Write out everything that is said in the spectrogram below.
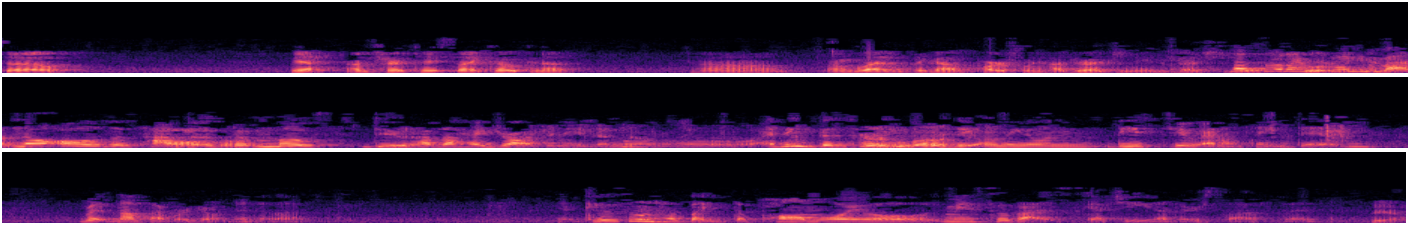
so yeah, I'm sure it tastes like coconut. Um, I'm glad that they got partially hydrogenated vegetable. That's what I'm talking about. Not all of those have awesome. those, but most do have the hydrogenated. Yeah. Oh, I think this Good one luck. was the only one. These two I don't think did, but not that we're going into that. Because this one has like the palm oil. I mean, it still got sketchy other stuff, but yeah.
